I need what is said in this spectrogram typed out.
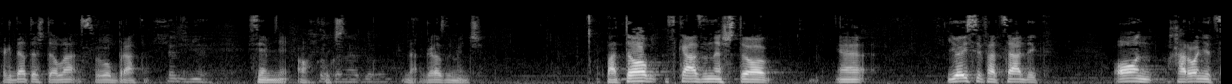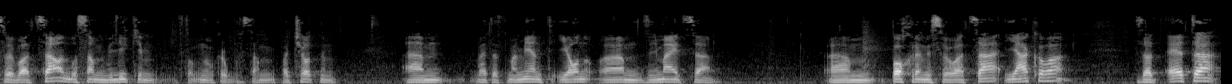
когда-то ждала своего брата. Семь дней. Семь дней. О, Сколько точно. она ждала? Да, гораздо меньше. Потом сказано, что э, Йосиф Ацадик, он хоронит своего отца, он был самым великим, ну, как бы самым почетным эм, в этот момент, и он эм, занимается эм, похоронами своего отца Якова. За это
